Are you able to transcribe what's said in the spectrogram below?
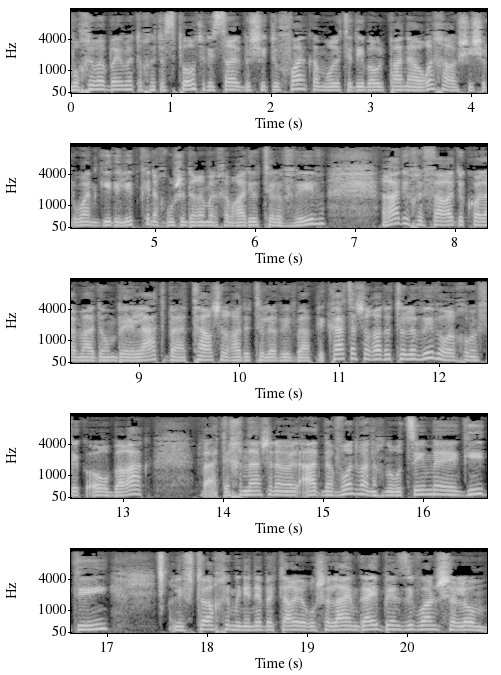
ברוכים הבאים לתוכנית הספורט של ישראל בשיתוף וואן, כאמור לצידי באולפן העורך הראשי של וואן, גידי ליפקין, אנחנו משדרים עליכם רדיו תל אביב, רדיו חיפה, רדיו כל הים האדום באילת, באתר של רדיו תל אביב, באפליקציה של רדיו תל אביב, עורך ומפיק אור ברק, והטכנאי שלנו אלעד נבון, ואנחנו רוצים, אה, גידי, לפתוח עם ענייני בית"ר ירושלים. גיא בן זיוון, שלום.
